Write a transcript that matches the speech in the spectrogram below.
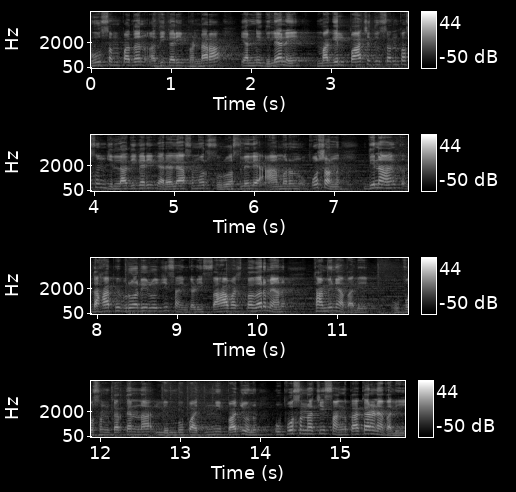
भूसंपादन अधिकारी भंडारा यांनी दिल्याने मागील पाच दिवसांपासून जिल्हाधिकारी कार्यालयासमोर सुरू असलेले आमरण उपोषण दिनांक दहा फेब्रुवारी रोजी सायंकाळी सहा वाजता दरम्यान थांबविण्यात आले. उपोषणकर्त्यांना लिंबू पाजणी पाजून उपोषणाची सांगता करण्यात आली.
